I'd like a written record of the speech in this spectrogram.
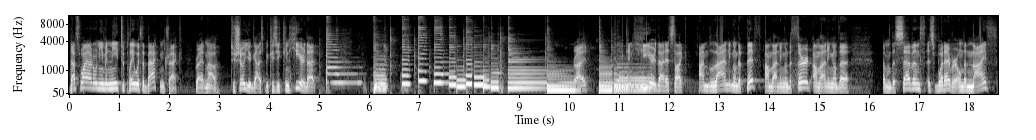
That's why I don't even need to play with the backing track right now to show you guys because you can hear that right? You can hear that it's like I'm landing on the fifth, I'm landing on the third, I'm landing on the on the seventh, it's whatever. On the ninth.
